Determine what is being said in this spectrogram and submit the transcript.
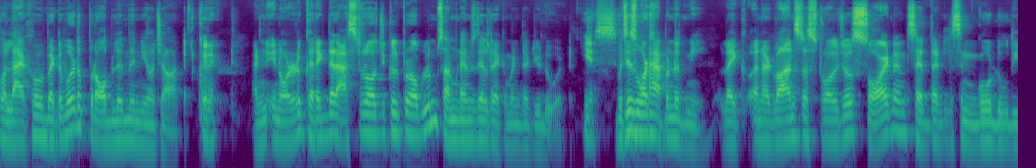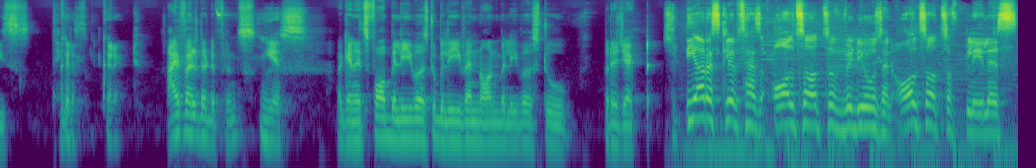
for lack of a better word, a problem in your chart. Correct. And in order to correct that astrological problem, sometimes they'll recommend that you do it. Yes. Which is what happened with me. Like an advanced astrologer saw it and said that, listen, go do these things. Correct. Correct. I felt the difference. Yes. Again, it's for believers to believe and non-believers to reject. So TRS Clips has all sorts of videos and all sorts of playlists.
